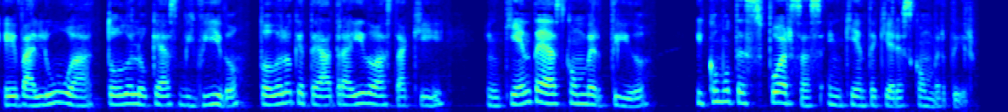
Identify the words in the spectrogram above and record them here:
Evalúa todo lo que has vivido, todo lo que te ha traído hasta aquí, en quién te has convertido y cómo te esfuerzas en quién te quieres convertir.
